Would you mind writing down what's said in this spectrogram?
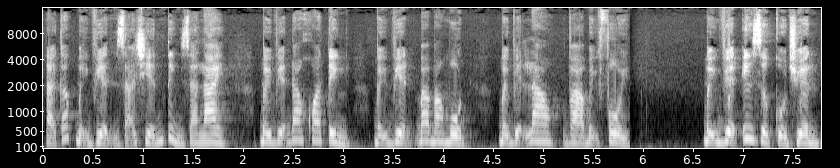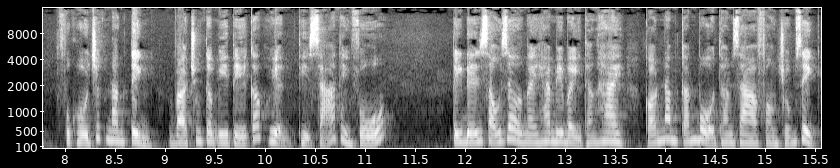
tại các bệnh viện giã chiến tỉnh Gia Lai, Bệnh viện Đa khoa tỉnh, Bệnh viện 331, Bệnh viện Lao và Bệnh phổi. Bệnh viện Y Dược Cổ truyền, Phục hồi chức năng tỉnh và Trung tâm Y tế các huyện, thị xã, thành phố. Tính đến 6 giờ ngày 27 tháng 2, có 5 cán bộ tham gia phòng chống dịch,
